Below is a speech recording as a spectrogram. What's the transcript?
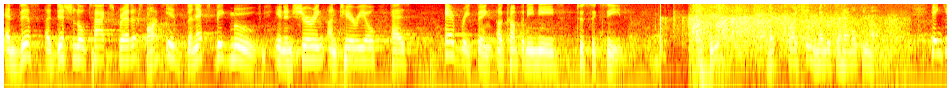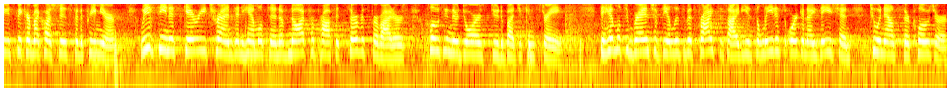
and this additional tax credit Response? is the next big move in ensuring Ontario has everything a company needs to succeed. Thank you. Next question, the member for Hamilton Mountain. Thank you, Speaker. My question is for the Premier. We have seen a scary trend in Hamilton of not-for-profit service providers closing their doors due to budget constraints. The Hamilton branch of the Elizabeth Fry Society is the latest organization to announce their closure.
